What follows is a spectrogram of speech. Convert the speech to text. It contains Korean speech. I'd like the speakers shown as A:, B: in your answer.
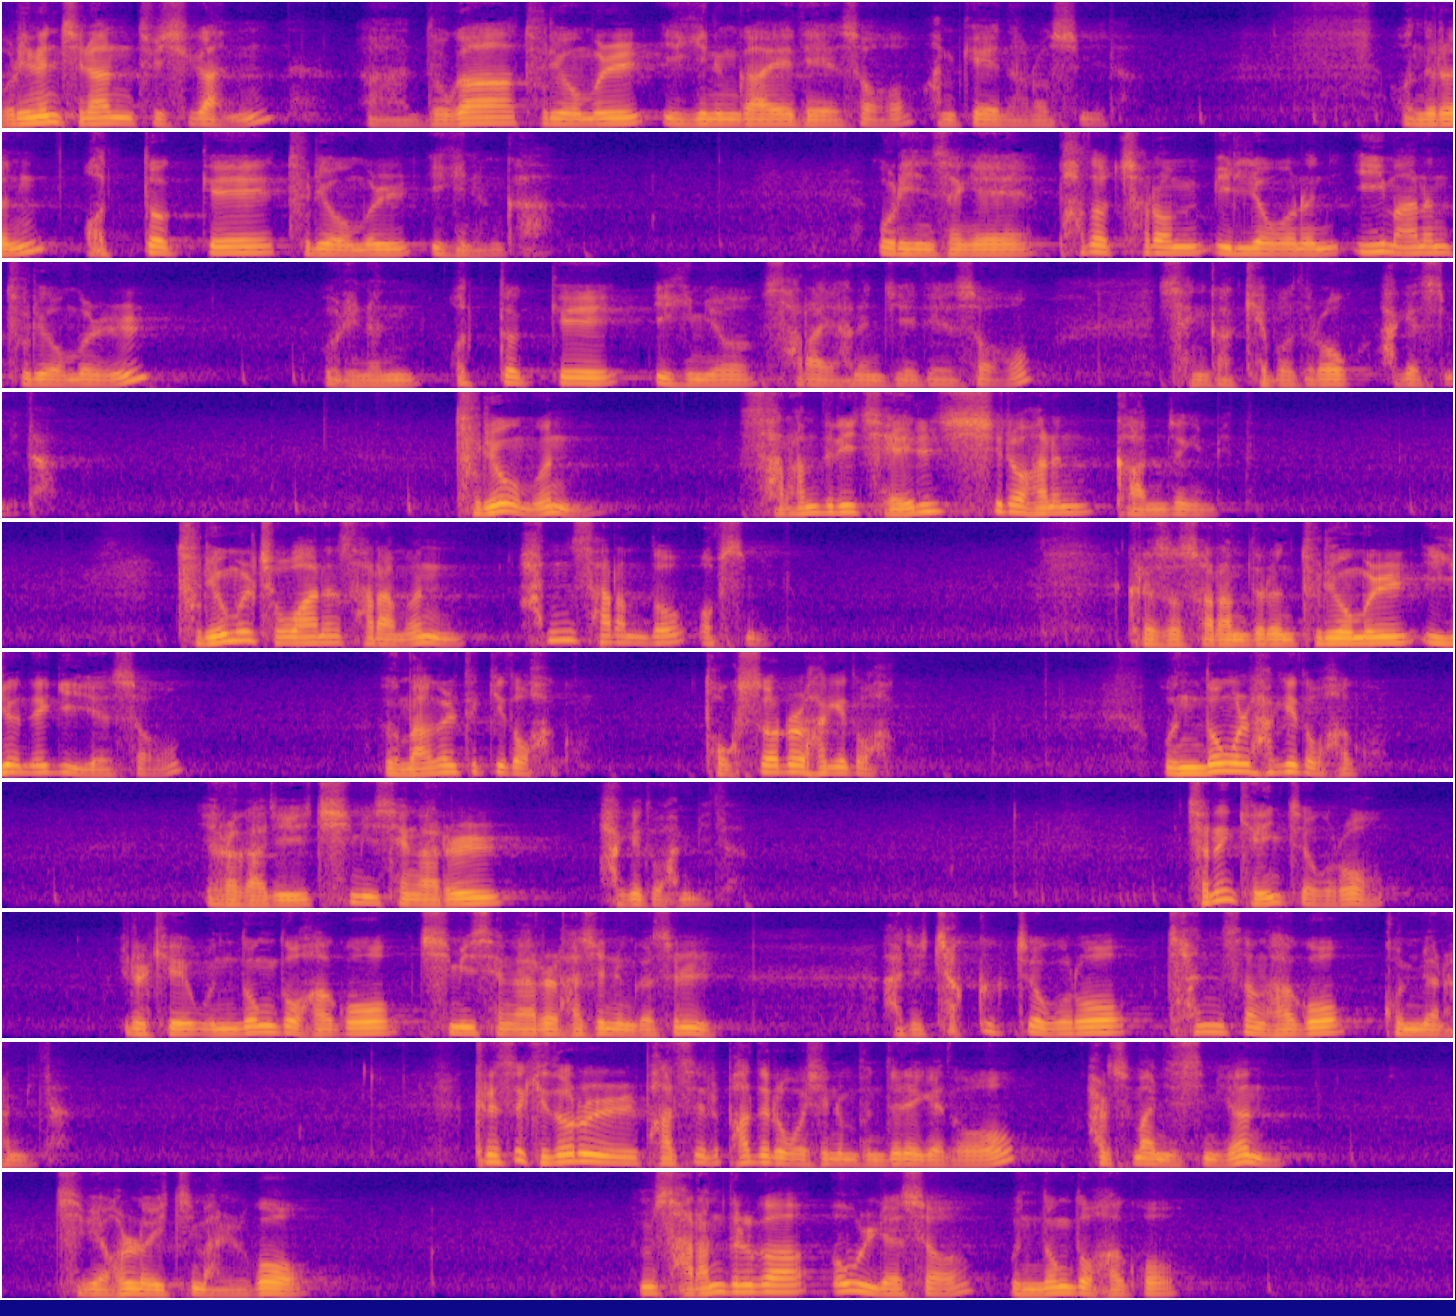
A: 우리는 지난 두 시간 아, 누가 두려움을 이기는가에 대해서 함께 나눴습니다. 오늘은 어떻게 두려움을 이기는가? 우리 인생에 파도처럼 밀려오는 이 많은 두려움을 우리는 어떻게 이기며 살아야 하는지에 대해서 생각해 보도록 하겠습니다. 두려움은 사람들이 제일 싫어하는 감정입니다. 두려움을 좋아하는 사람은 한 사람도 없습니다. 그래서 사람들은 두려움을 이겨내기 위해서 음악을 듣기도 하고, 독서를 하기도 하고, 운동을 하기도 하고, 여러 가지 취미 생활을 하기도 합니다. 저는 개인적으로 이렇게 운동도 하고 취미 생활을 하시는 것을 아주 적극적으로 찬성하고 권면합니다. 그래서 기도를 받으러 오시는 분들에게도 할 수만 있으면 집에 홀로 있지 말고 사람들과 어울려서 운동도 하고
